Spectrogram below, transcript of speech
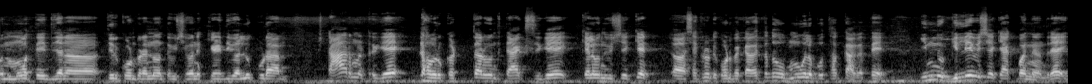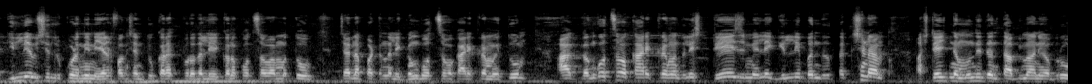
ಒಂದು ಮೂವತ್ತೈದು ಜನ ತೀರ್ಕೊಂಡ್ರು ಅನ್ನುವಂಥ ವಿಷಯವನ್ನು ಕೇಳಿದ್ವಿ. ಅಲ್ಲೂ ಕೂಡ ಸ್ಟಾರ್ ನಟರಿಗೆ ಅವರು ಕಟ್ತಾ ಇರುವಂಥ ಟ್ಯಾಕ್ಸಿಗೆ ಕೆಲವೊಂದು ವಿಷಯಕ್ಕೆ ಸೆಕ್ಯೂರಿಟಿ ಕೊಡಬೇಕಾಗುತ್ತೆ. ಅದು ಮೂಲಭೂತ ಹಕ್ಕಾಗುತ್ತೆ. ಇನ್ನು ಗಿಲ್ಲಿಯ ವಿಷಯಕ್ಕೆ ಯಾಕೆ ಬಂದೆ ಅಂದರೆ ಗಿಲ್ಲಿಯ ವಿಷಯದಲ್ಲೂ ಕೂಡ ನೀನು ಎರಡು ಫಂಕ್ಷನ್ ಇತ್ತು. ಕನಕಪುರದಲ್ಲಿ ಕನಕೋತ್ಸವ ಮತ್ತು ಚನ್ನಪಟ್ಟಣದಲ್ಲಿ ಗಂಗೋತ್ಸವ ಕಾರ್ಯಕ್ರಮ ಇತ್ತು. ಆ ಗಂಗೋತ್ಸವ ಕಾರ್ಯಕ್ರಮದಲ್ಲಿ ಸ್ಟೇಜ್ ಮೇಲೆ ಗಿಲ್ಲಿ ಬಂದ ತಕ್ಷಣ ಆ ಸ್ಟೇಜ್ನ ಮುಂದಿದ್ದಂಥ ಅಭಿಮಾನಿಯೊಬ್ಬರು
